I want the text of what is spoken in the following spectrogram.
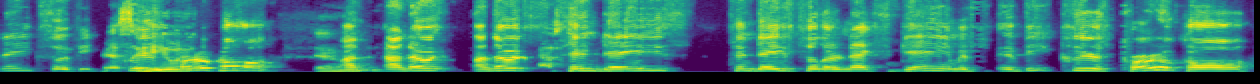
think. So if he Yeah, so clears he protocol. I, I know it. I know it's ten days. Ten days till their next game. If if he clears protocol,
